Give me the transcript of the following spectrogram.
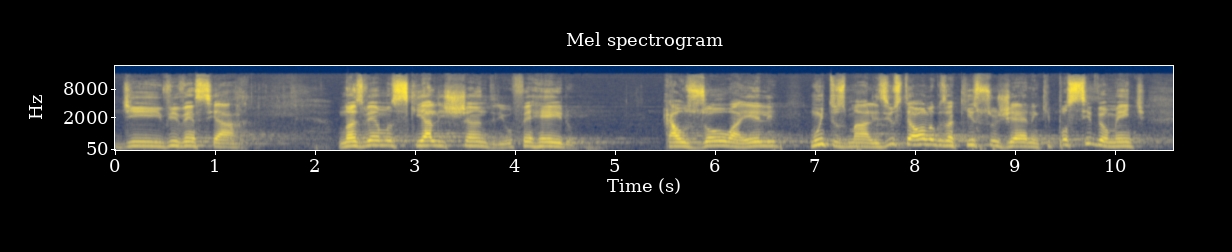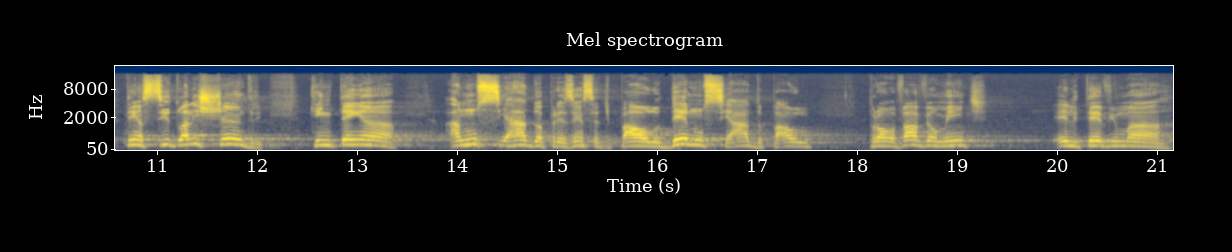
de vivenciar. Nós vemos que Alexandre, o ferreiro, causou a ele muitos males, e os teólogos aqui sugerem que possivelmente tenha sido Alexandre quem tenha anunciado a presença de Paulo, denunciado Paulo. Provavelmente ele teve uma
